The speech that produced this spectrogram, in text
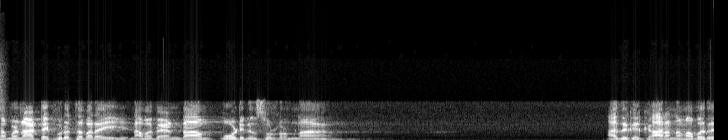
தமிழ்நாட்டை பொறுத்தவரை நாம் வேண்டாம் மோடின்னு சொல்கிறோம்னா அதுக்கு காரணம் அவர்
